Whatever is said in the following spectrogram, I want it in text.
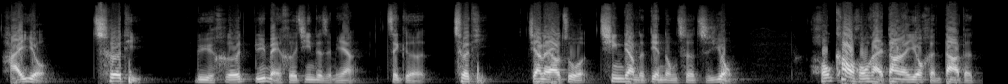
还有车体铝合铝镁合金的怎么样？这个车体将来要做轻量的电动车之用。红靠红海当然有很大的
